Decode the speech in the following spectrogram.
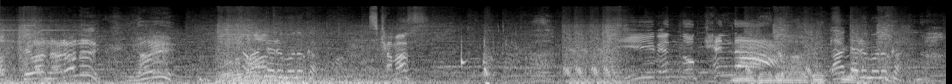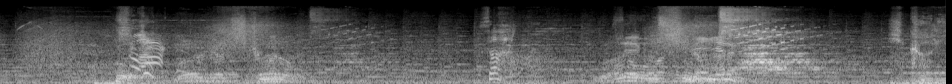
あってはならぬ。食らえ。当たるものか。つかますイーベンの剣だ！当たるものか。さあ。炎は死な見えぬ。光な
